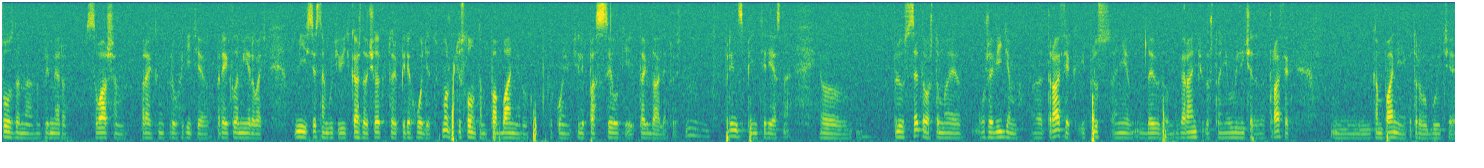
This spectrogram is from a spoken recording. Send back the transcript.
создана, например, с вашим проектом, который вы хотите прорекламировать. И, естественно, будете видеть каждого человека, который переходит, может быть, условно, там по баннеру какой-нибудь или по ссылке и так далее. То есть, ну, в принципе, интересно. Э, плюс с этого, что мы уже видим э, трафик, и плюс они дают вам гарантию, то, что они увеличат этот трафик компании, которую вы будете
